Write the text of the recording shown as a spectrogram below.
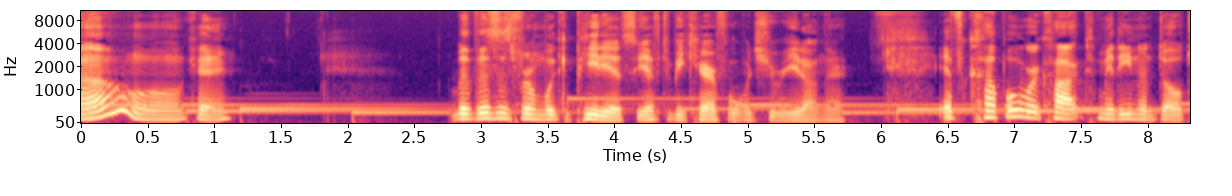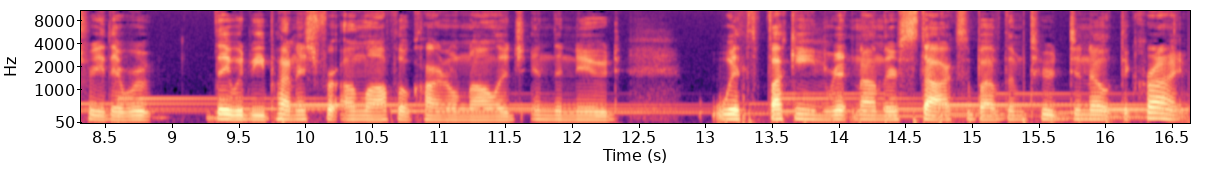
Oh, okay. But this is from Wikipedia, so you have to be careful what you read on there. If a couple were caught committing adultery, they were they would be punished for unlawful carnal knowledge in the nude with fucking written on their stocks above them to denote the crime.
